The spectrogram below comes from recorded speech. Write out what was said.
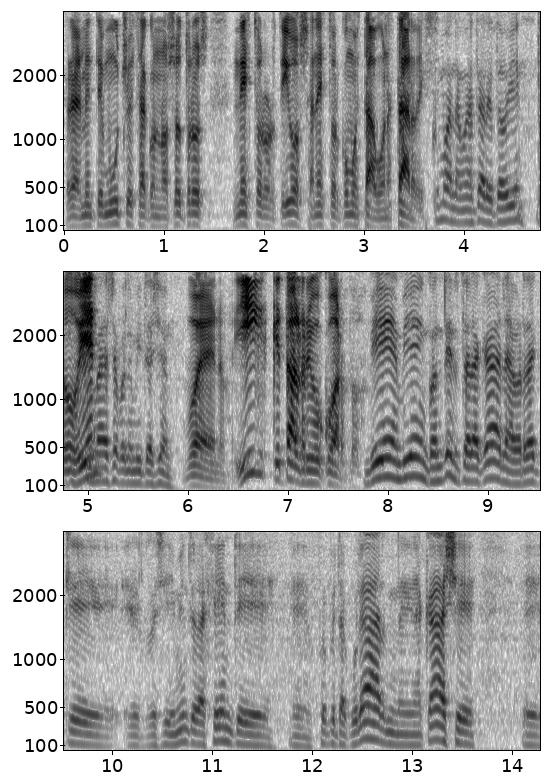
realmente mucho. Está con nosotros Néstor Ortigosa. Néstor, ¿cómo está? Buenas tardes. ¿Cómo anda? Buenas tardes, ¿todo bien? ¿Todo bien? Gracias por la invitación. Bueno, ¿y qué tal Río Cuarto? Bien, bien, contento de estar acá. La verdad que el recibimiento de la gente eh, fue espectacular en la calle. Eh,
